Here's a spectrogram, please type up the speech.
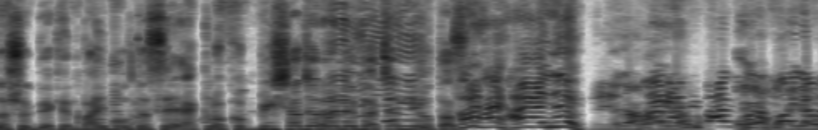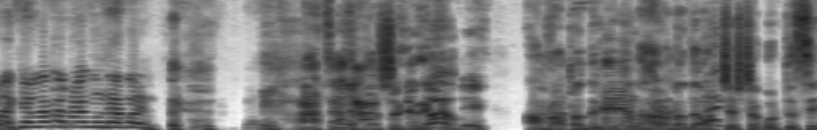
দর্শক দেখেন ভাই বলতেছে এক লক্ষ বিশ হাজার হলে বেচার নিয়ত আছে। দর্শক দেখেন। আমরা আপনাদেরকে যে ধারণা দেওয়ার চেষ্টা করতেছি।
